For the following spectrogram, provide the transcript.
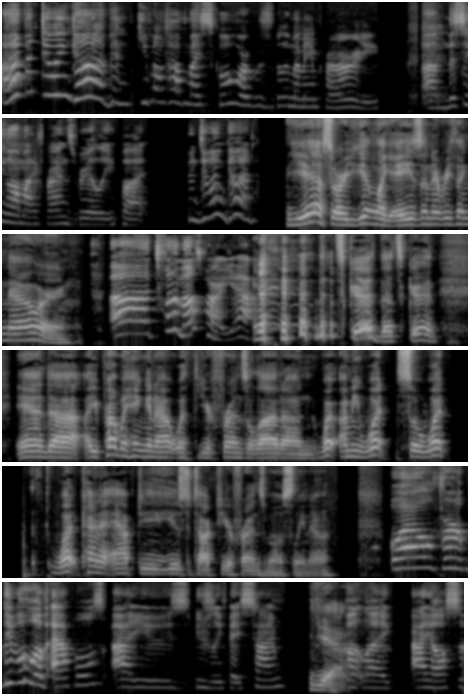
I've been doing good. I've been keeping on top of my schoolwork, which is really my main priority. I'm missing all my friends, really, but been doing good. Yeah, so are you getting like A's and everything now, or? Uh, for the most part, yeah. that's good. That's good. And uh, are you probably hanging out with your friends a lot on what? I mean, what? So what? What kind of app do you use to talk to your friends mostly now? Well, for people who have Apples, I use usually FaceTime. Yeah. But like, I also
